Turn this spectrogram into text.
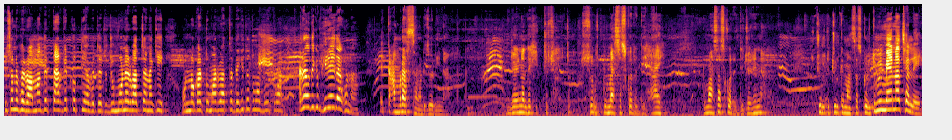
পিছনে ফেরো, আমাদের টার্গেট করতে হবে তো, এটা জুম্মনের বাচ্চা নাকি? অন্য কার তোমার বাচ্চা? দেখি তো তোমার তোমার আরে ওদিকে ফিরেই দেখো না। এই কামড়াচ্ছে আমার জরিনা। জরিনা দেখি একটু একটু- ম্যাসাজ করে দিই। হাই, একটু ম্যাসাজ করে দিই, জরিনা। চুলকে চুলকে ম্যাসাজ করে তুমি মেয়ে না ছেলে?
